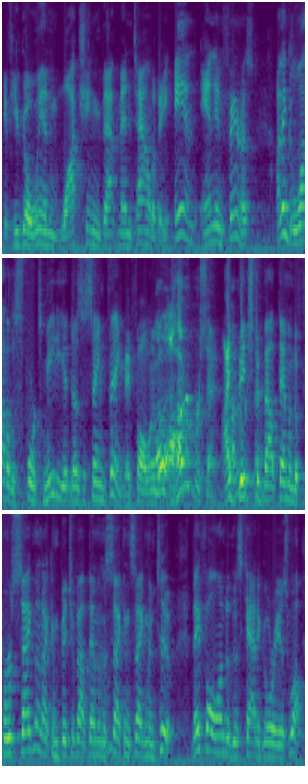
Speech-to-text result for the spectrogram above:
if you go in watching that mentality, and and in fairness, I think a lot of the sports media does the same thing. They fall into Oh, 100%. I bitched about them in the first segment. I can bitch about them in the second segment too. They fall under this category as well.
